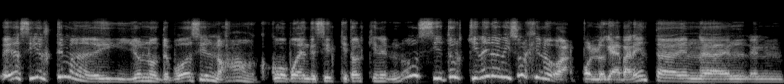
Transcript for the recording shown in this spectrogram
Es así el tema. Y yo no te puedo decir, no, ¿cómo pueden decir que Tolkien era? No, si Tolkien era misógino, ah, por lo que aparenta en- en-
